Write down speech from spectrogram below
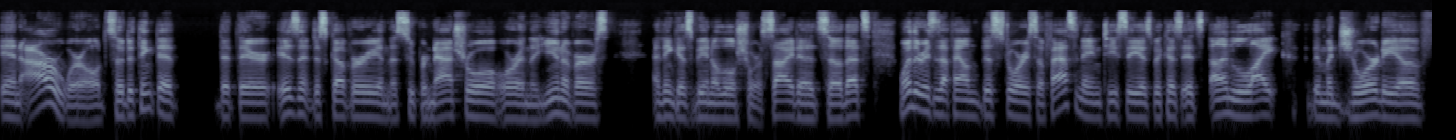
in our world. So to think that that there isn't discovery in the supernatural or in the universe I think as being a little short sighted. So that's one of the reasons I found this story so fascinating, TC, is because it's unlike the majority of,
